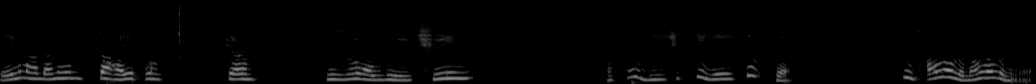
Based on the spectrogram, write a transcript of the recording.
Benim adamım sahip olacağım. Hızlı olduğu için aslında değişikliğe gerek yok da. Biz alalım alalım ya.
